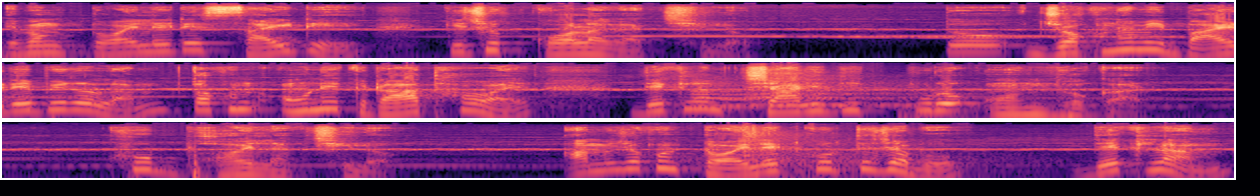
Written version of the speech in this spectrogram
এবং টয়লেটের সাইডে কিছু কলা গাছ ছিল। তো যখন আমি বাইরে বেরোলাম, তখন অনেক রাত হওয়ায় দেখলাম চারিদিক পুরো অন্ধকার। খুব ভয় লাগছিল। আমি যখন টয়লেট করতে যাব, দেখলাম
